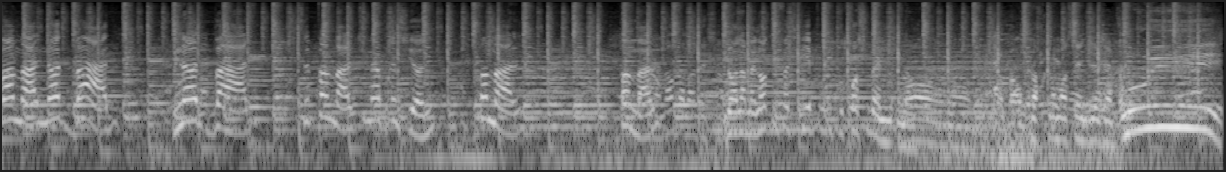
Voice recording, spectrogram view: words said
pas mal, not bad, not bad. C'est pas mal, tu m'impressionnes. Pas mal, pas mal. Non, là maintenant, t'es fatigué pour, pour trois semaines. Non, non, On peut recommencer une deuxième fois. Oui.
